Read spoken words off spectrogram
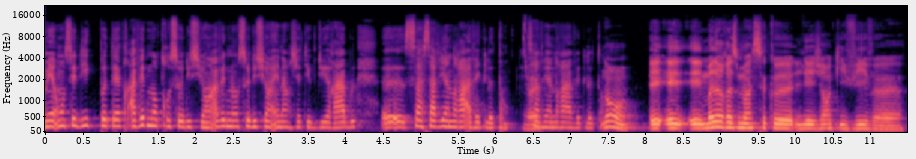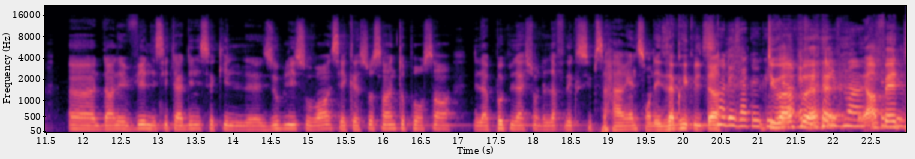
mais on se dit que peut-être avec notre solution, avec nos solutions énergétiques durables, euh, ça, ça viendra avec le temps, ça viendra avec le temps. Non, et, et, et malheureusement, ce que les gens qui vivent euh, euh, dans les villes citadines, ce qu'ils euh, oublient souvent, c'est que 60% de la population de l'Afrique subsaharienne sont des agriculteurs. sont des agriculteurs. Tu vois, effectivement, en fait,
